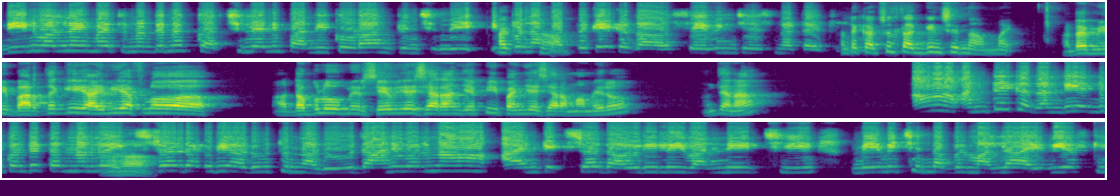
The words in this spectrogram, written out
దీని వల్ల ఏమైతుందంటే నాకు ఖర్చు లేని పని కూడా అనిపించింది. ఇప్పుడు నా. భర్తకే కదా సేవింగ్ చేసినట్టు అంటే ఖర్చులు తగ్గించింది అమ్మాయి. అంటే మీ భర్తకి ఐవీఎఫ్లో డబ్బులు మీరు సేవ్ చేశారా అని చెప్పి పని చేశారమ్మా మీరు? అంతేనా? ఆ అంతే కదండి. ఎందుకంటే తను నన్ను. ఎక్స్ట్రా డౌరీ అడుగుతున్నాడు. దాని వలన ఆయనకి ఎక్స్ట్రా డౌరీలు ఇవన్నీ ఇచ్చి మేము ఇచ్చిన డబ్బులు మళ్ళీ ఐవీఎఫ్కి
